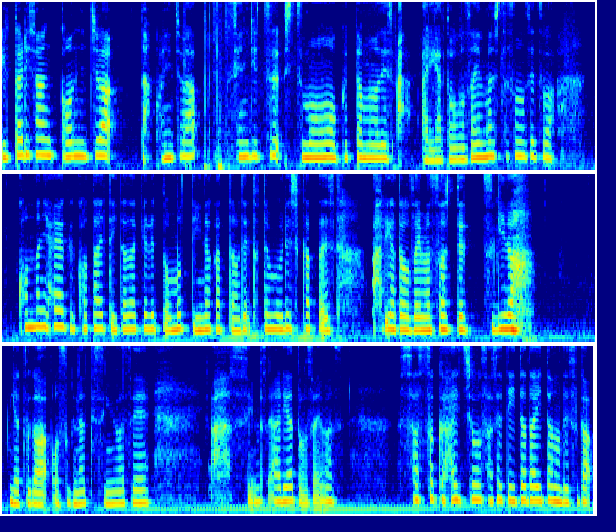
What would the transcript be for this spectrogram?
ゆかりさん、こんにちは。あ、こんにちは。先日質問を送ったものです。あ、ありがとうございました。その説は。こんなに早く答えていただけると思っていなかったので、とても嬉しかったです。ありがとうございます。そして次のやつが遅くなってすみません。あ、すいません。ありがとうございます。早速拝聴させていただいたのですが、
